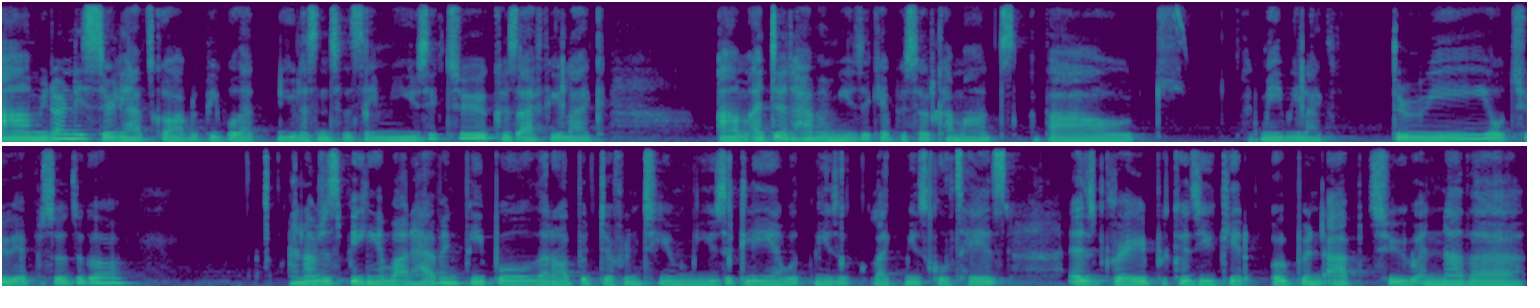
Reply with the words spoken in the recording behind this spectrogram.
Um, you don't necessarily have to go out with people that you listen to the same music to, because I feel like um, I did have a music episode come out about like maybe like three or two episodes ago and I was just speaking about having people that are a bit different to you musically and with music like musical taste is great because you get opened up to another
